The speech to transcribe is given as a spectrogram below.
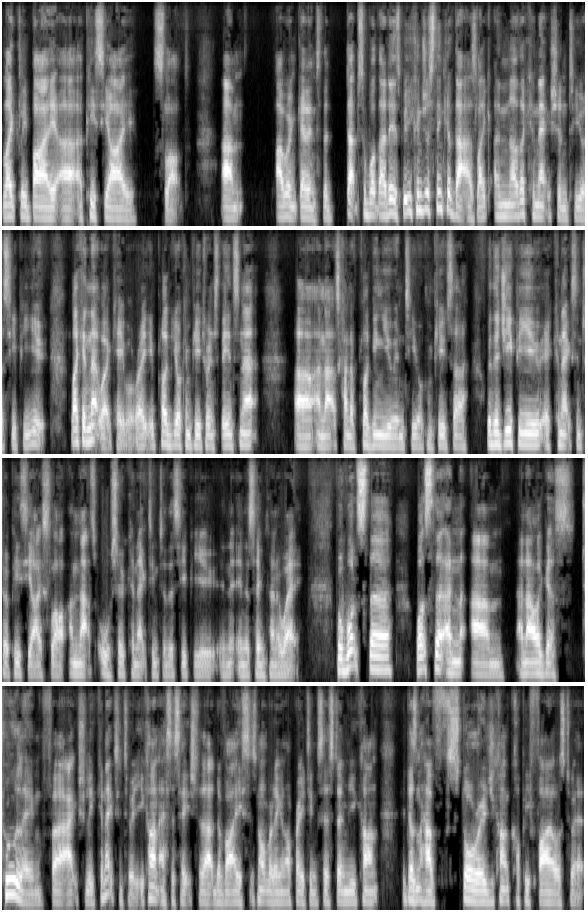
likely by a, a PCI slot. Um, I won't get into the depths of what that is, but you can just think of that as like another connection to your CPU, like a network cable, right? You plug your computer into the internet, uh, and that's kind of plugging you into your computer. With the GPU, it connects into a PCI slot, and that's also connecting to the CPU in, in the same kind of way. But what's the what's the an, um, analogous tooling for actually connecting to it? You can't SSH to that device. It's not running an operating system. You can't. It doesn't have storage. You can't copy files to it.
